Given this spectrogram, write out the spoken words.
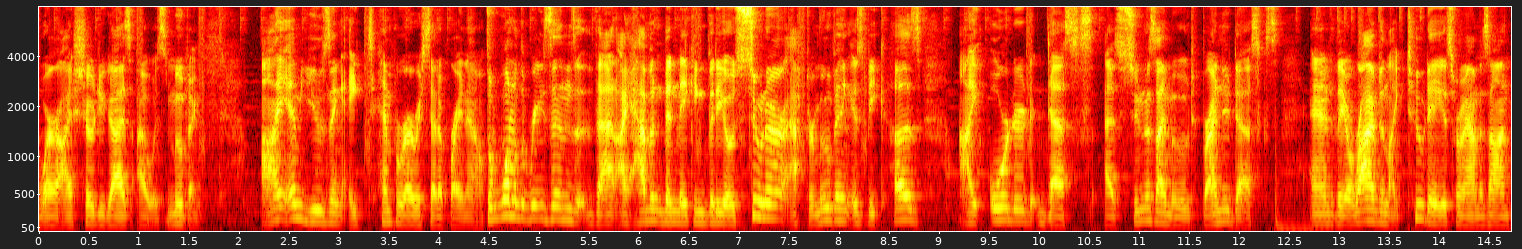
where I showed you guys I was moving I am using a temporary setup right now. So one of the reasons that I haven't been making videos sooner after moving is because I ordered desks as soon as I moved brand new desks and they arrived in like two days from Amazon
